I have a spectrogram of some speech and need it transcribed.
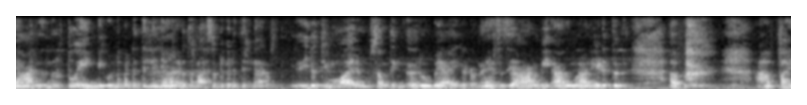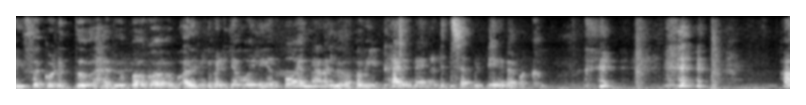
ഞാനിത് നിർത്തുമോ എന്നെ കൊണ്ട് പറ്റത്തില്ല. ഞാൻ അടുത്ത ക്ലാസ് തൊട്ട് വരത്തില്ല. ഇരുപത്തി മൂവായിരം സംതിങ് രൂപയായി കേട്ടോ. ഞാൻ S S C R B അതും കൂടാണ് എടുത്തത്. അപ്പോൾ ആ പൈസ കൊടുത്തു. അത് ഇപ്പോൾ അതിന് പിന്നെ പഠിക്കാൻ പോയില്ലെങ്കിൽ അത് പോയെന്നാണല്ലോ. അപ്പോൾ വീട്ടുകാരെന്നെ അങ്ങോട്ട് ചവിട്ടി അങ്ങോട്ട് ഇറക്കും. ആ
